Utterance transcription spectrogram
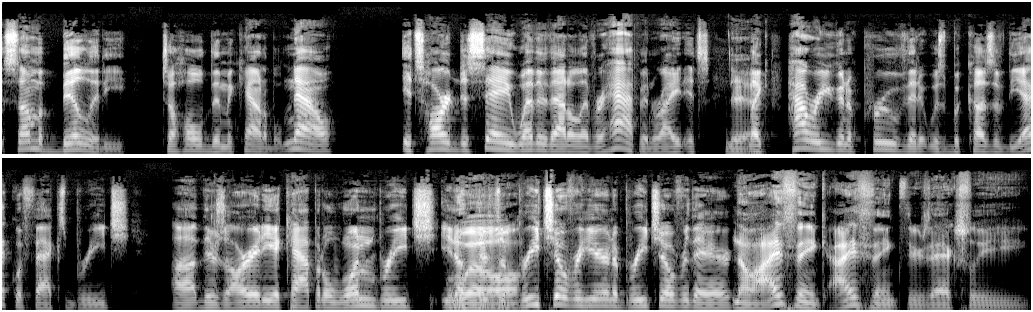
some ability to hold them accountable. Now, it's hard to say whether that'll ever happen, right? It's Yeah. like how are you going to prove that it was because of the Equifax breach? Uh, there's already a Capital One breach. You know, there's a breach over here and a breach over there. No, I think I think there's actually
